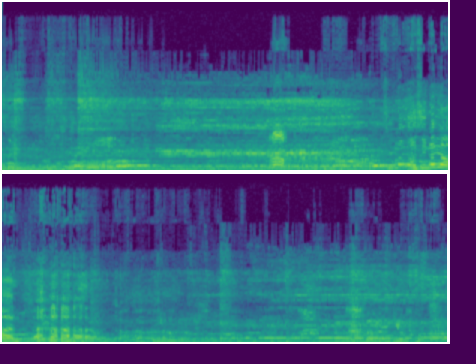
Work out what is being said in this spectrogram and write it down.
Oh! Sino yan? Sino yan? ah. Ah.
